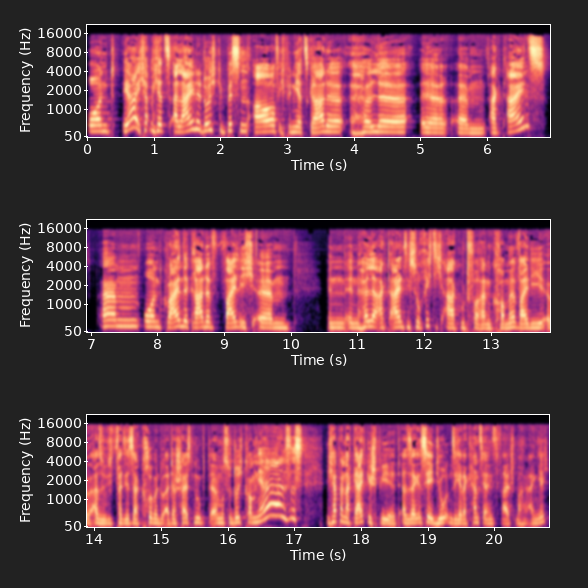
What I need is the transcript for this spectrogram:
Und ja, ich habe mich jetzt alleine durchgebissen auf, ich bin jetzt gerade Hölle äh, ähm, Akt 1 ähm, und grinde gerade, weil ich ähm, in, in Hölle Akt 1 nicht so richtig arg gut vorankomme, weil die, also falls ihr sagt, Krömer, du alter Scheiß-Noob, da musst du durchkommen. Ja, das ist, ich habe ja nach Guide gespielt, also da ist ja idiotensicher, da kannst du ja nichts falsch machen eigentlich.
